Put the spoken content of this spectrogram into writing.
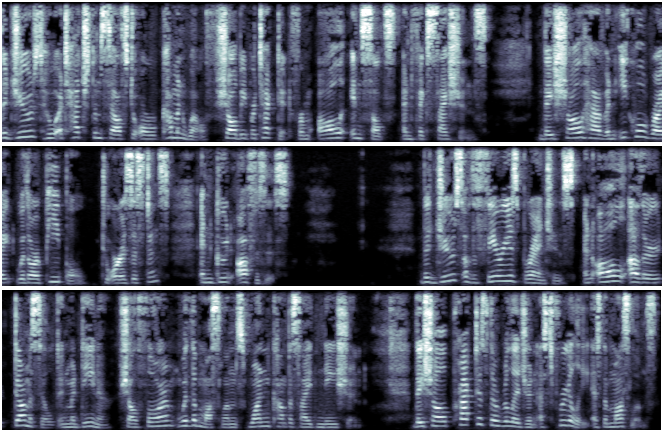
The Jews who attach themselves to our commonwealth shall be protected from all insults and vexations. They shall have an equal right with our people to our assistance and good offices. The Jews of the various branches and all other domiciled in Medina shall form with the Moslems one composite nation. They shall practice their religion as freely as the Moslems.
